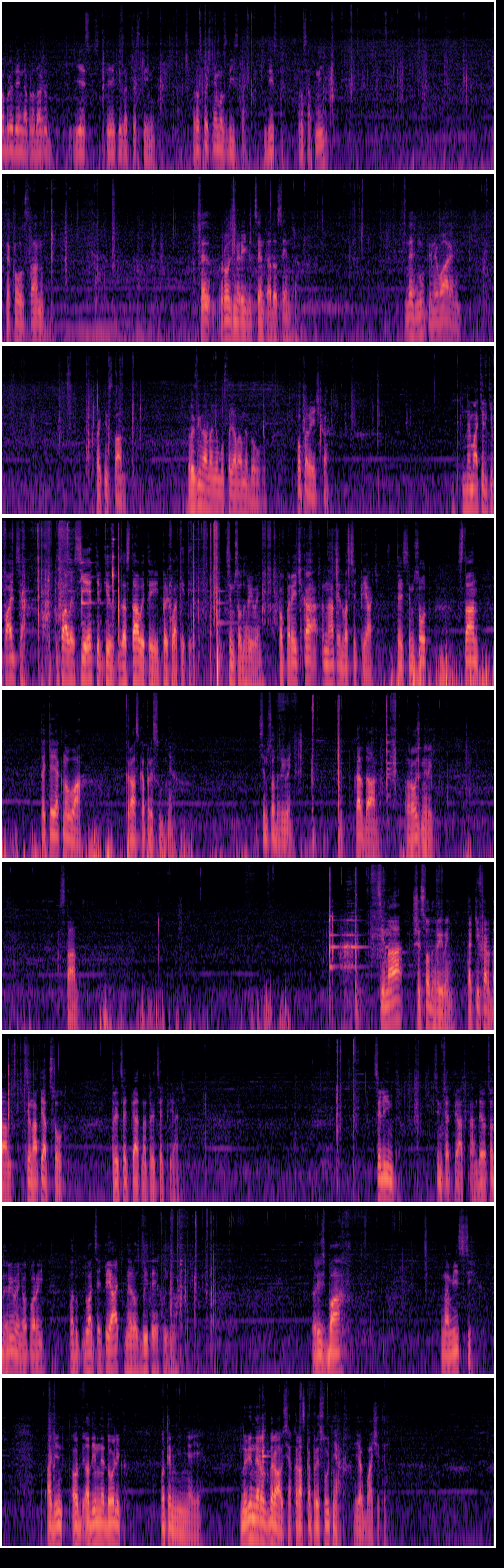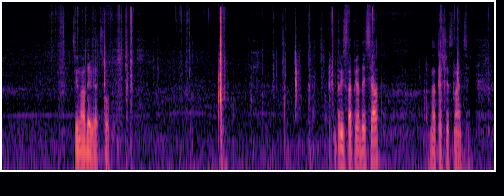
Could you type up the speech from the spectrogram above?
Добрий день на продажу є деякі запчастини. Розпочнемо з диска. Диск просапний. Такого стану. Це розміри від центра до центра. Не гнутий, не варений. Такий стан. Резина на ньому стояла недовго. Поперечка. Нема тільки пальця. Палець є, тільки заставити і прихватити. 700 гривень. Поперечка на Т-25. Т-700. Стан таке як нова. Краска присутня. 700 гривень. Кардан. Розміри. Стан. Ціна 600 гривень. Такий кардан. Ціна 500. 35 на 35. Циліндр 75. 900 гривень, отвори по 25, не розбите, як видно. Різьба на місці. Один, один недолік потемніння є. Ну він не розбирався, краска присутня, як бачите. Ціна 900. 350 на Т-16.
